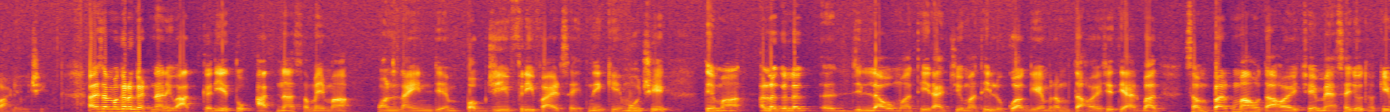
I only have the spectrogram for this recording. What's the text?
પાડ્યો છે. હવે સમગ્ર ઘટનાની વાત કરીએ તો આજના સમયમાં ઓનલાઈન જેમ પબજી ફ્રી ફાયર સહિતની ગેમો છે, તેમાં અલગ અલગ જિલ્લાઓમાંથી, રાજ્યોમાંથી લોકો આ ગેમ રમતા હોય છે. ત્યારબાદ સંપર્કમાં આવતા હોય છે મેસેજો થકી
